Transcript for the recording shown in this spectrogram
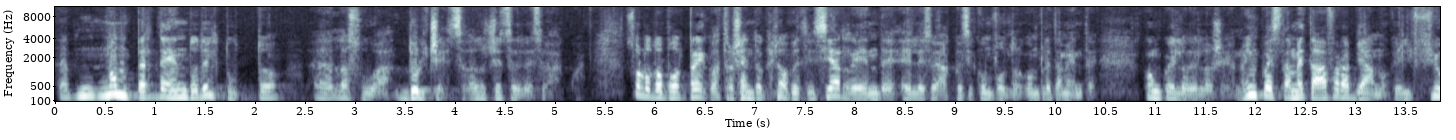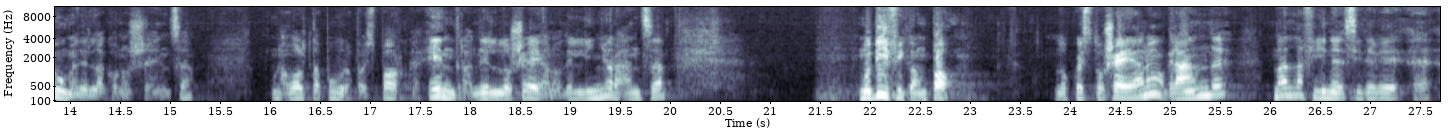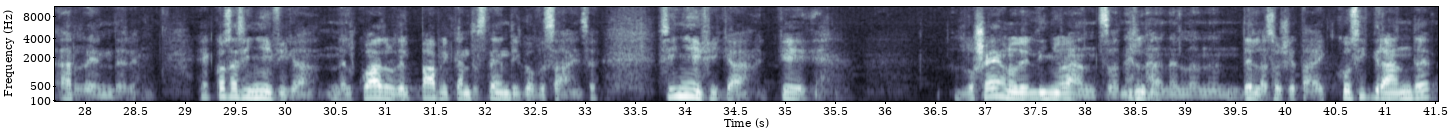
eh, non perdendo del tutto eh, la sua dolcezza, la dolcezza delle sue acque. Solo dopo 300-400 km si arrende e le sue acque si confondono completamente con quello dell'oceano. In questa metafora abbiamo che il fiume della conoscenza, una volta pura, poi sporca, entra nell'oceano dell'ignoranza, modifica un po' questo oceano grande, ma alla fine si deve eh, arrendere. E cosa significa nel quadro del public understanding of science? Significa che l'oceano dell'ignoranza della, della, della società è così grande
